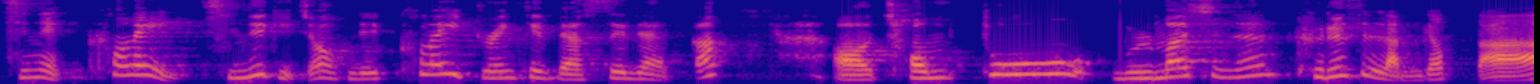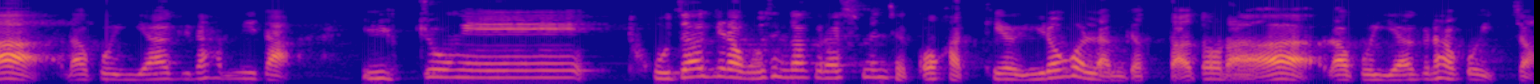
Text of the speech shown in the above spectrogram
진흙, clay, 진흙이죠. 근데 clay drinking vessel이랄까? 어, 점토 물 마시는 그릇을 남겼다라고 이야기를 합니다. 일종의 도자기라고 생각을 하시면 될 것 같아요. 이런 걸 남겼다더라라고 이야기를 하고 있죠.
